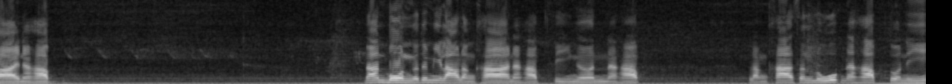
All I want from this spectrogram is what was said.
บายนะครับ ด้านบนก็จะมีราวหลังคานะครับ สีเงินนะครับ หลังคาซันรูฟนะครับ ตัวนี้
